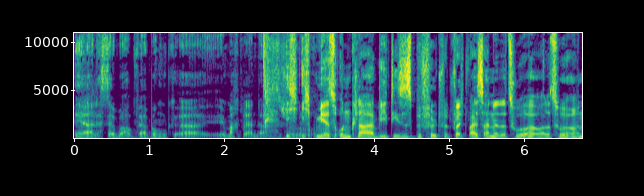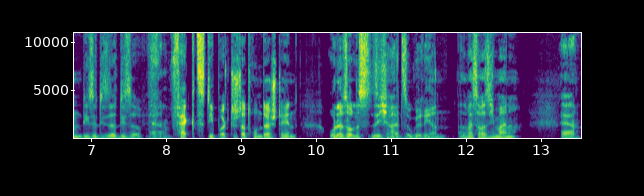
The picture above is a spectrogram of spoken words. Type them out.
denn- ja, dass da überhaupt Werbung äh, gemacht werden darf. Ich, ich, mir ist unklar, wie dieses befüllt wird. Vielleicht weiß einer der Zuhörer oder Zuhörerinnen diese, diese, diese Ja. Facts, die praktisch darunter stehen. Oder soll es Sicherheit suggerieren? Also weißt du, was ich meine? Ja.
